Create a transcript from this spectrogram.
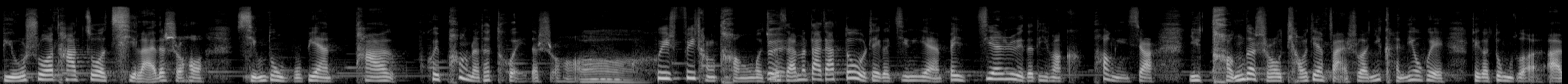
比如说她坐起来的时候行动不便，她。会碰着他腿的时候啊，会非常疼。我觉得咱们大家都有这个经验，被尖锐的地方碰一下，你疼的时候条件反射，你肯定会这个动作啊，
